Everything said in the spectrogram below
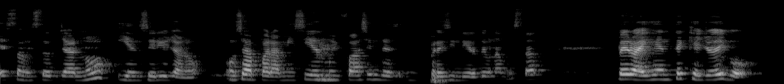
esta amistad ya no y en serio ya no. O sea, para mí sí es muy fácil prescindir de una amistad. Pero hay gente que yo digo,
